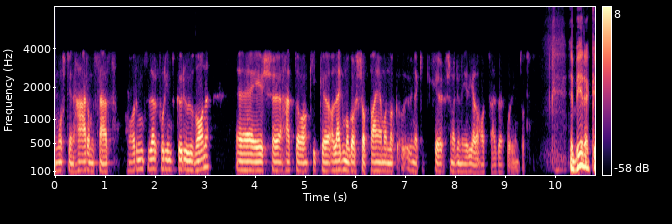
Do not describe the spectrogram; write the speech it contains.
most ilyen 330 ezer forint körül van, és hát akik a legmagasabb pályán vannak, őnekik sem nagyon éri el a 600 ezer forintot. A bérek,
